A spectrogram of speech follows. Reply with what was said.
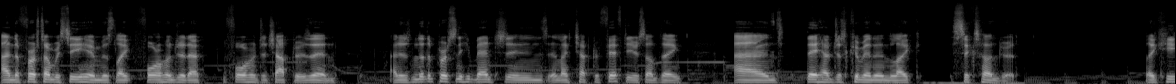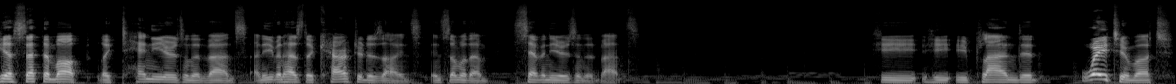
and the first time we see him is like 400, ep- 400 chapters in, and there's another person he mentions in like chapter fifty or something, and they have just come in in like 600. Like he has set them up like 10 years in advance and even has their character designs in some of them 7 years in advance. He he he planned it way too much.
